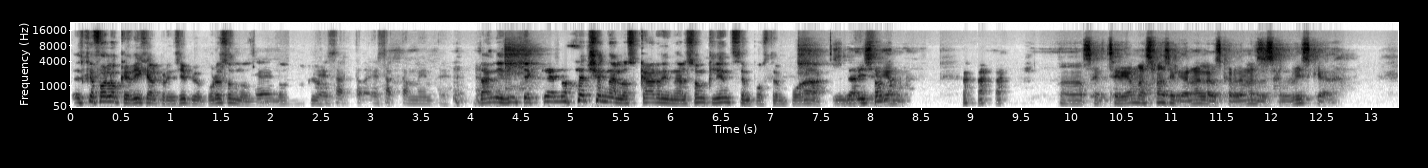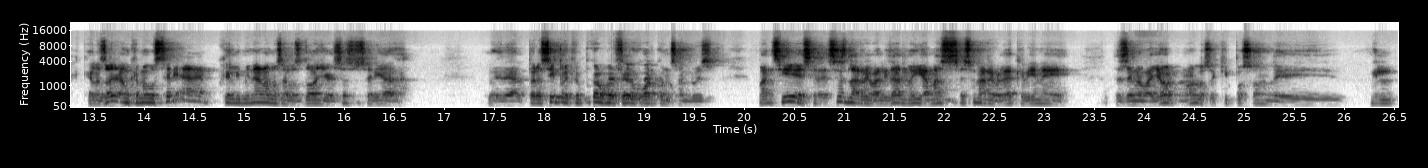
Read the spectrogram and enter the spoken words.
Es que fue lo que dije al principio, por eso nos, exacto, exactamente. Dani dice que nos echen a los Cardinals, son clientes en postemporada. ¿De Arizona? Sería, No, se- sería más fácil ganarle a los Cardenales de San Luis que a, que a los Dodgers, aunque me gustaría que elimináramos a los Dodgers, eso sería lo ideal. Pero sí, prefiero, prefiero jugar con San Luis. Man, sí, es- esa es la rivalidad, ¿no? Y además es una rivalidad que viene desde Nueva York, ¿no? Los equipos son de... mil-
